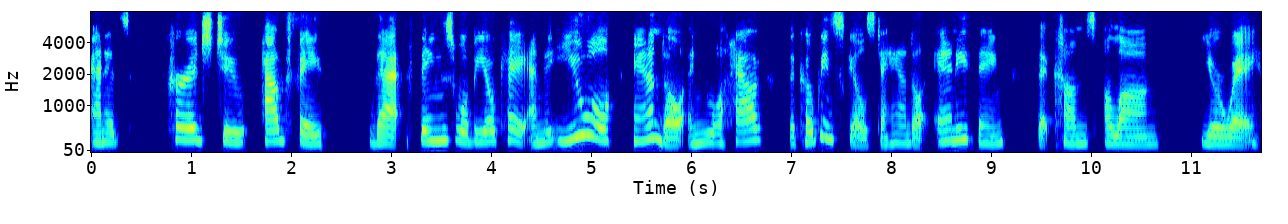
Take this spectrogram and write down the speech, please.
and it's courage to have faith that things will be okay and that you will handle and you will have the coping skills to handle anything that comes along your way.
